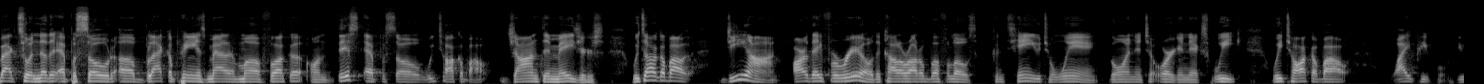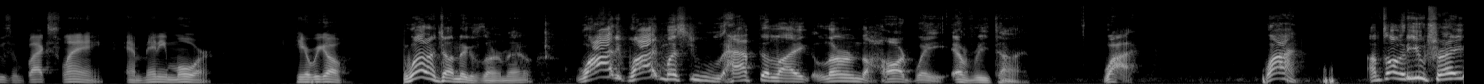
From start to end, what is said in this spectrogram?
back to another episode of Black Opinions Matter, motherfucker. On this episode, we talk about Jonathan Majors. We talk about Deion. Are they for real? The Colorado Buffaloes continue to win going into Oregon next week. We talk about white people using black slang and many more. Here we go. Why don't y'all niggas learn, man? Why why must you have to like learn the hard way every time? Why? Why? I'm talking to you, Tray.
